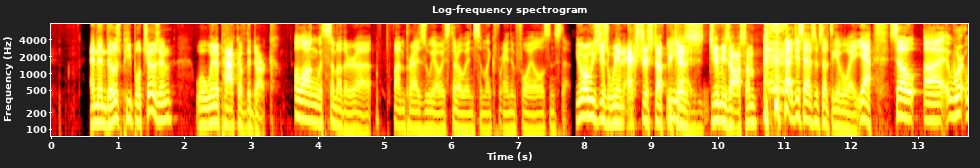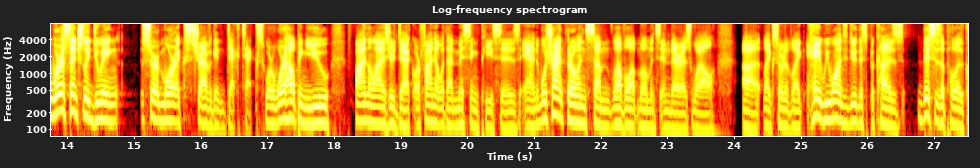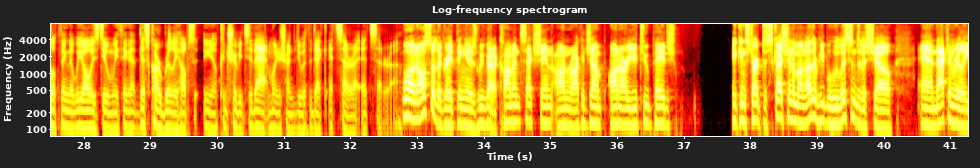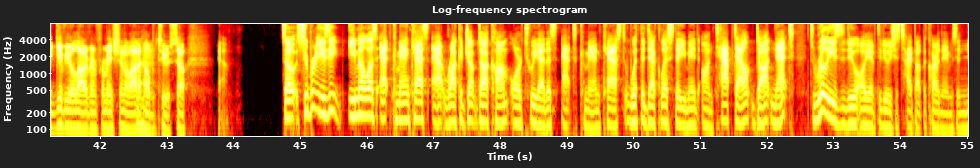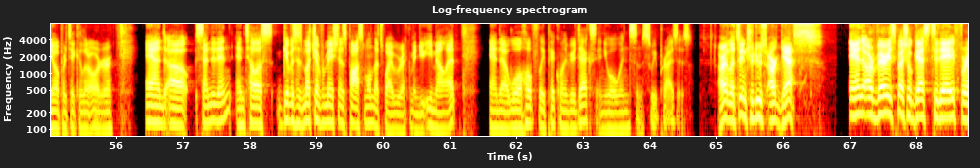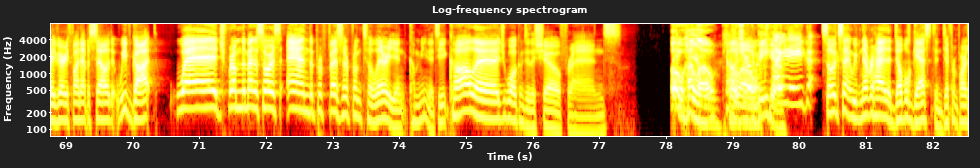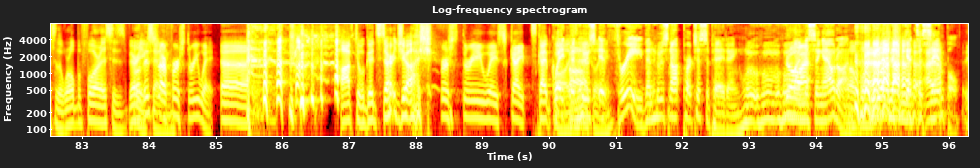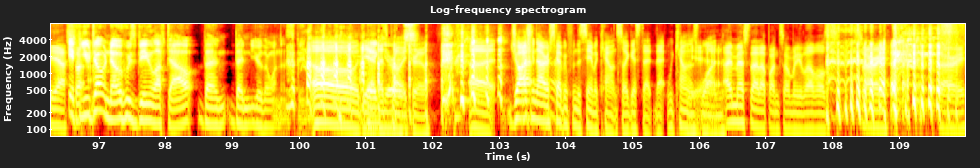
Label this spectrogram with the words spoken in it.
And then those people chosen will win a pack of the dark. along with some other uh, fun prizes we always throw in some like random foils and stuff. You always just win extra stuff because Jimmy's awesome. i just have some stuff to give away. Yeah. So uh, we're, we're essentially doing sort of more extravagant deck techs where we're helping you finalize your deck or find out what that missing piece is. And we'll try and throw in some level up moments in there as well uh, like sort of like hey we wanted to do this because this is a political thing that we always do and we think that this card really helps you know contribute to that and what you're trying to do with the deck et cetera et cetera Well, and also the great thing is we've got a comment section on Rocket Jump on our YouTube page. It can start discussion among other people who listen to the show, and that can really give you a lot of information, a lot of help too. So So super easy. Email us at commandcast at rocketjump.com or tweet at us at commandcast with the deck list that you made on tappedout.net. It's really easy to do. All you have to do is just type out the card names in no particular order and uh, send it in and tell us, give us as much information as possible. That's why we recommend you email it. And uh, we'll hopefully pick one of your decks and you will win some sweet prizes. all right, let's introduce our guests. And our very special guest today for a very fun episode, we've got Wedge from the Mana Source and the professor from Tolarian Community College. Welcome to the show, friends. Oh, hello. Pleasure Hello. to be here. So exciting. We've never had a double guest in different parts of the world before. This is very oh, this exciting. is our first three way. Uh, Off to a good start, Josh. first three way Skype. Skype call. Wait, then who's at three? Then who's not participating? Who who, who No, am I, I- missing out on? Oh, who boy. do I not get to sample? Yeah. If so- you don't know who's being left out, then then you're the one that's being. Oh, yeah, that's probably true. Uh, Josh and I are Skyping from the same account, so I guess that, that we count as Yeah, one. I messed that up on so many levels. Sorry. Sorry.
